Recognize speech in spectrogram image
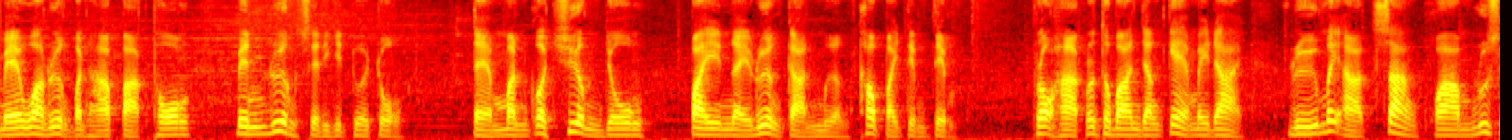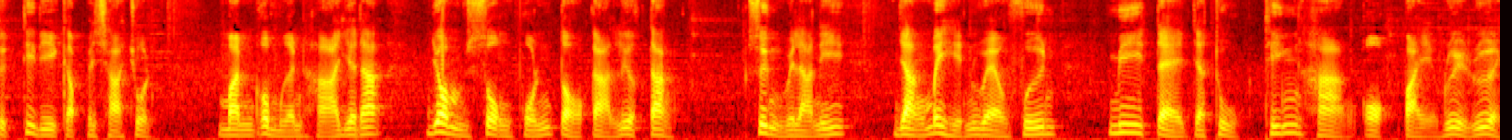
แม้ว่าเรื่องปัญหาปากท้องเป็นเรื่องเศรษฐกิจโดยตรง แต่มันก็เชื่อมโยง ไปในเรื่องการเมืองเข้าไปเต็มๆ เพราะหากรัฐบาลยังแก้ไม่ได้ หรือไม่อาจสร้างความรู้สึกที่ดีกับประชาชน มันก็เหมือนหายนะย่อมส่งผลต่อการเลือกตั้ง ซึ่งเวลานี้ยังไม่เห็นแววฟื้น มีแต่จะถูกทิ้งห่างออกไปเรื่อย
